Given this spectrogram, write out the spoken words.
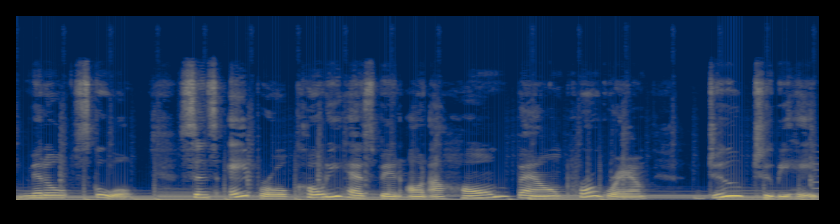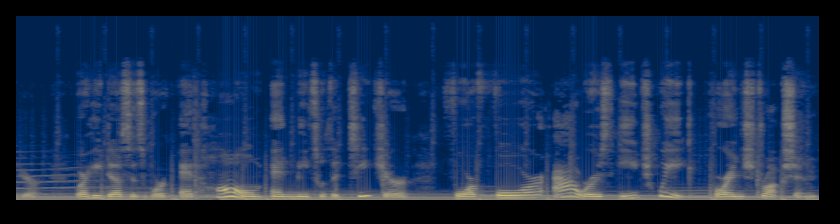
Middle School. Since April, Cody has been on a homebound program due to behavior, where he does his work at home and meets with a teacher for four hours each week for instruction.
